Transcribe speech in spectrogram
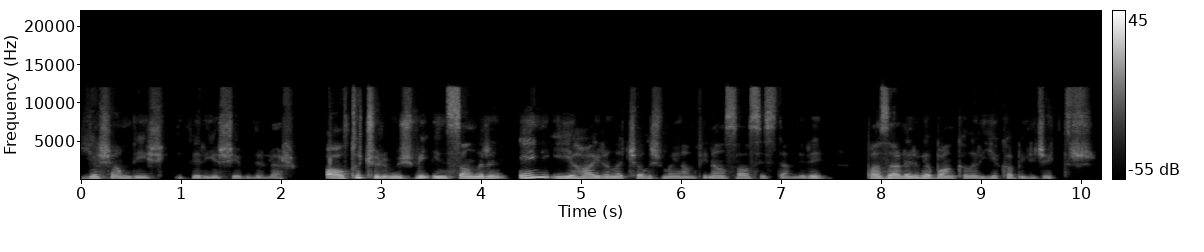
yaşam değişiklikleri yaşayabilirler. Altı çürümüş ve insanların en iyi hayrına çalışmayan finansal sistemleri, pazarları ve bankaları yıkabilecektir.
